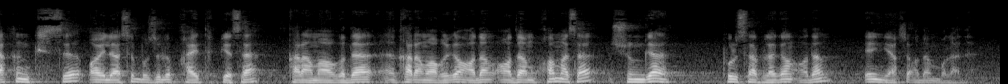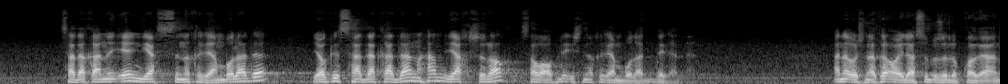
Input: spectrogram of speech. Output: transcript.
yaqin kishisi oilasi buzilib qaytib kelsa qaramog'ida qaramog'iga odam odam qolmasa shunga pul sarflagan odam eng yaxshi odam bo'ladi. Sadaqani eng yaxshisini qilgan bo'ladi yoki sadaqadan ham yaxshiroq savobli ishni qilgan bo'ladi deganlar. Ana o'shanaqa oilasi buzilib qolgan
